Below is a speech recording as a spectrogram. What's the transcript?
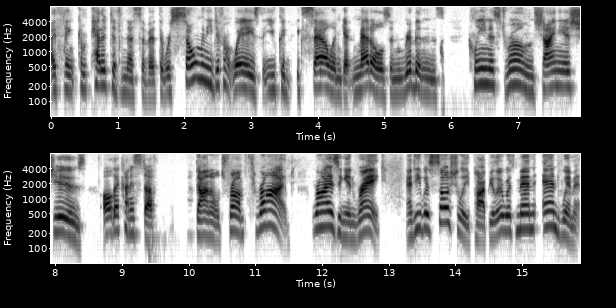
I think, competitiveness of it. There were so many different ways that you could excel and get medals and ribbons, cleanest room, shiniest shoes, all that kind of stuff. Donald Trump thrived, rising in rank, and he was socially popular with men and women.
